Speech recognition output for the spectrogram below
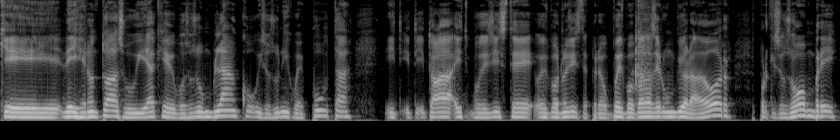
que le dijeron toda su vida que vos sos un blanco y sos un hijo de puta y, y, y toda- y vos hiciste, pues, vos no hiciste, pero pues vos vas a ser un violador porque sos hombre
